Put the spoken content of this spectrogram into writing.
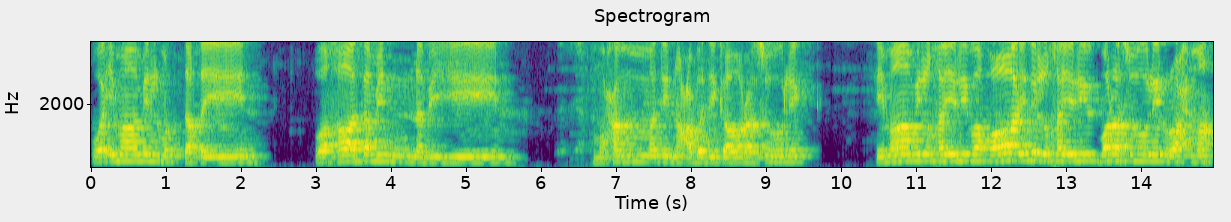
وإمام المتقين وخاتم النبيين. محمد عبدك ورسولك. إمام الخير وقائد الخير ورسول الرحمة.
